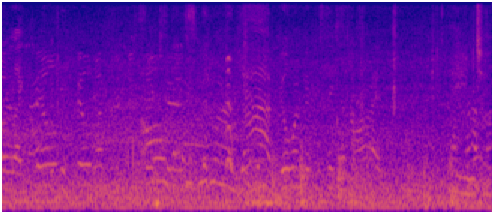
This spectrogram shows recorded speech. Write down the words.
Or like Bill, Bill 156. Oh, that's a good one. Yeah, Bill 156 is right. Angel.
